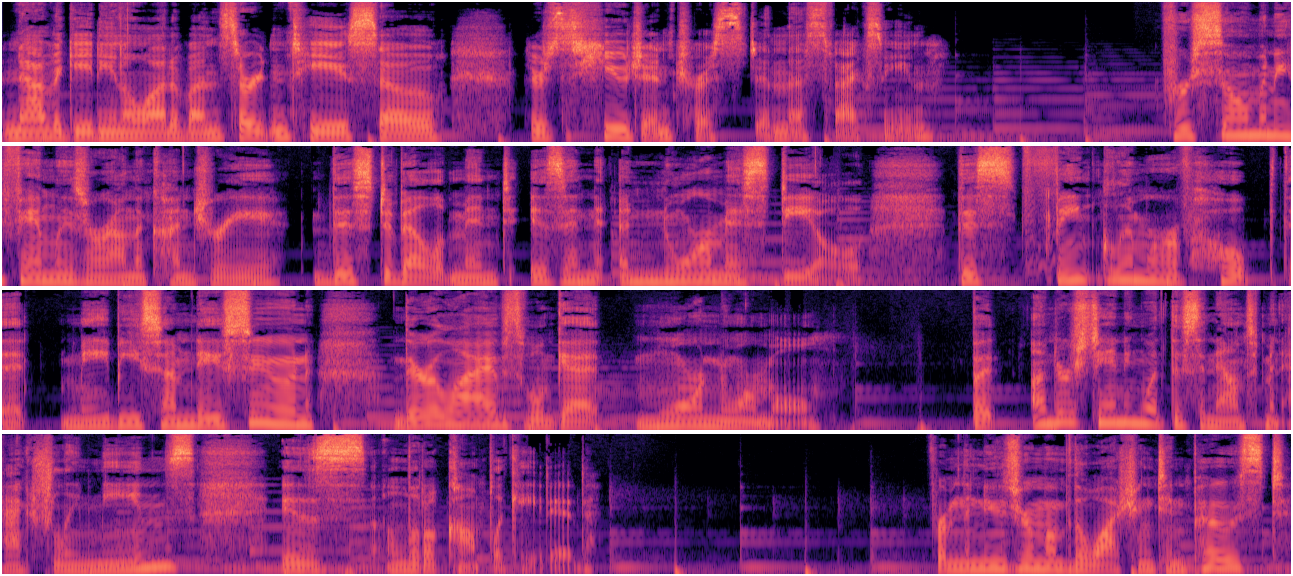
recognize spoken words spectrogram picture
navigating a lot of uncertainty. So there's huge interest in this vaccine. For so many families around the country, this development is an enormous deal. This faint glimmer of hope that maybe someday soon their lives will get more normal. But understanding what this announcement actually means is a little complicated. From the newsroom of the Washington Post,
